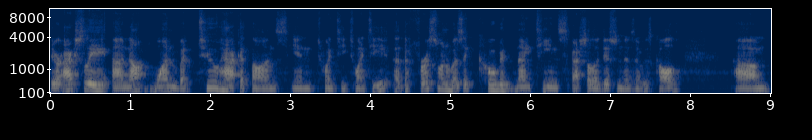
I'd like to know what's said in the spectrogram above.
there were actually uh, not one, but two hackathons in 2020. Uh, the first one was a COVID-19 special edition, as it was called. Um,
